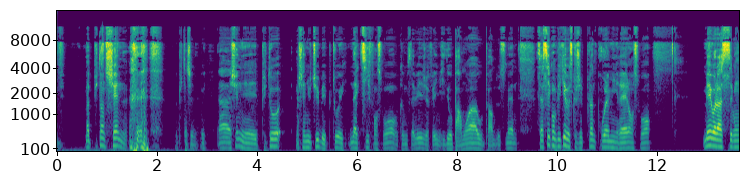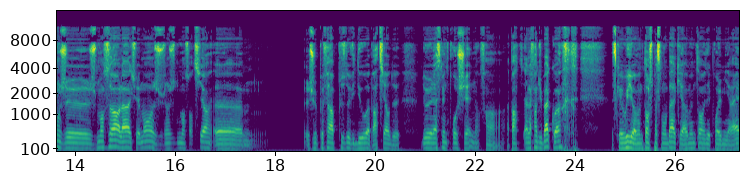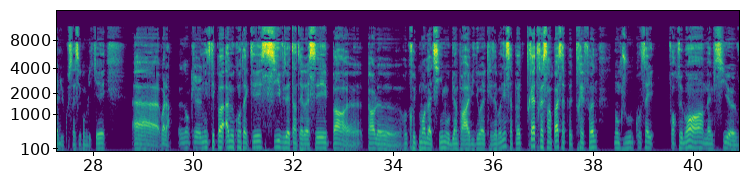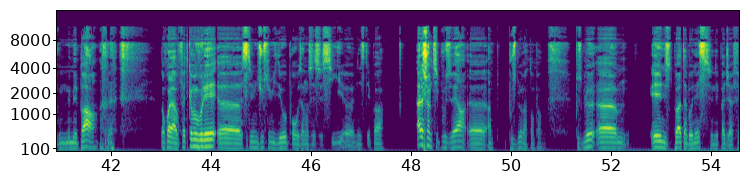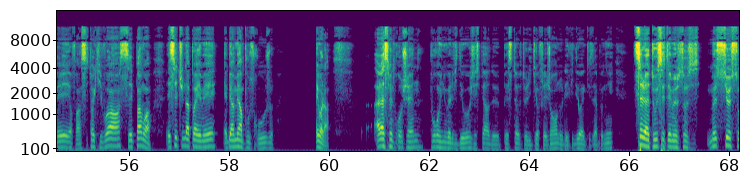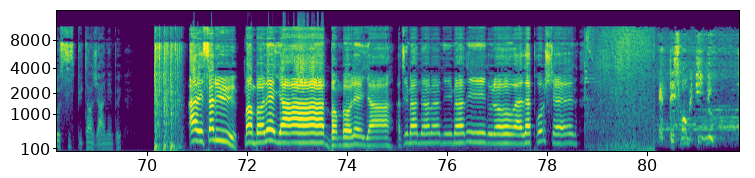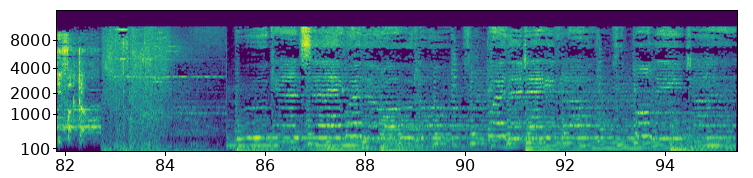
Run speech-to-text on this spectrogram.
ma putain de chaîne, ma putain de chaîne, oui, la chaîne est plutôt ma chaîne YouTube est plutôt inactive en ce moment. Comme vous savez, je fais une vidéo par mois ou par deux semaines. C'est assez compliqué parce que j'ai plein de problèmes irréels en ce moment. Mais voilà, c'est bon, je, m'en sors là actuellement, je viens juste de m'en sortir. Euh, je peux faire plus de vidéos à partir de, la semaine prochaine, enfin à, à la fin du bac quoi. Parce que oui, en même temps je passe mon bac et en même temps des problèmes irréels, du coup c'est assez compliqué. Euh, voilà, donc euh, n'hésitez pas à me contacter si vous êtes intéressé par, euh, par le recrutement de la team ou bien par la vidéo avec les abonnés. Ça peut être très très sympa, ça peut être très fun. Donc je vous le conseille fortement, hein, même si vous ne m'aimez pas. Hein. donc voilà, vous faites comme vous voulez. Une, juste une vidéo pour vous annoncer ceci. n'hésitez pas à lâcher un petit pouce vert, un pouce bleu maintenant, pardon. Pouce bleu. Et n'hésite pas à t'abonner si ce n'est pas déjà fait. Enfin, c'est toi qui vois, hein, c'est pas moi. Et si tu n'as pas aimé, eh bien mets un pouce rouge. Et voilà. À la semaine prochaine pour une nouvelle vidéo, j'espère de best-of de League of Legends ou des vidéos avec des abonnés. Salut à tous, c'était Monsieur, Monsieur Saucisse, putain, j'y arrive même plus. Allez, salut Bamboleya Bamboleya doulo, à la prochaine. say where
